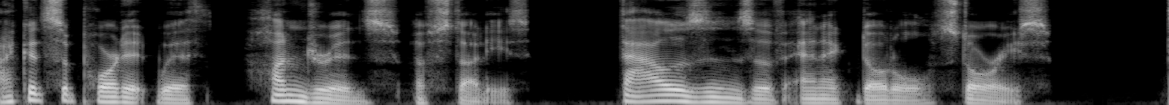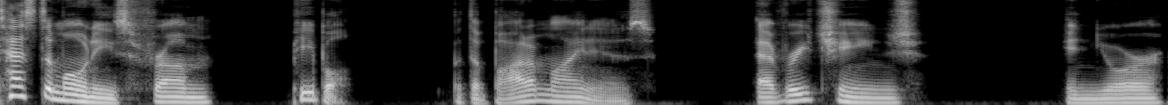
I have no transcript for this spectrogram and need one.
I could support it with hundreds of studies, thousands of anecdotal stories, testimonies from people. But the bottom line is every change in your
